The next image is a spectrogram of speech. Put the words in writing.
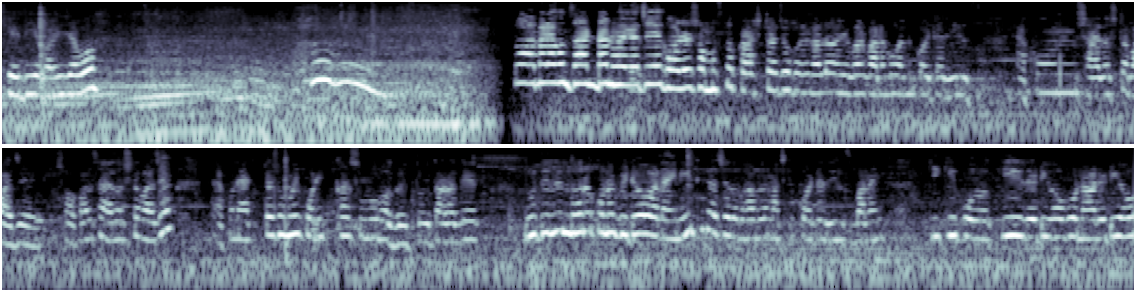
খেয়ে দিয়ে বাড়ি যাব। তো আমার এখন স্নান টান হয়ে গেছে, ঘরের সমস্ত কাজ টাজও হয়ে গেল, এবার বানাবো আমি কয়টা রিলস এখন সাড়ে দশটা বাজে, সকাল সাড়ে দশটা বাজে, এখন একটা সময় পরীক্ষা শুরু হবে, তো তার আগে দু, তিন দিন ধরে কোনো ভিডিও বানাইনি, ঠিক আছে, তো ভাবলাম আজকে কয়টা রিলস বানাই, কি কি কি রেডি হব, না রেডি হব,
